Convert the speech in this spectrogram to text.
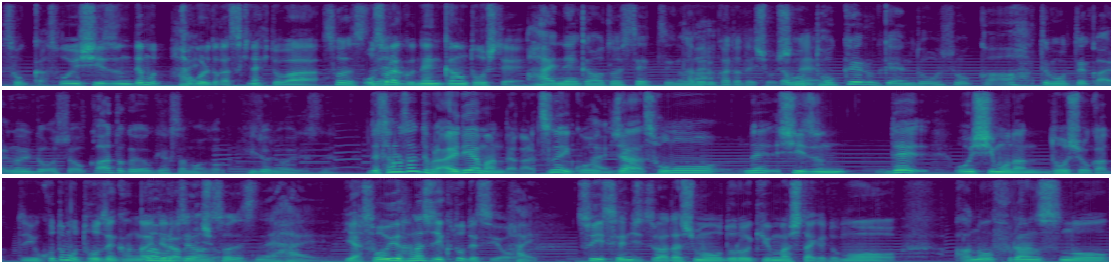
そっか。そういうシーズンでもチョコレートが好きな人は、そうですね。おそらく年間を通してはい。年間を通してっていうのが食べる方でしょうしでもね溶けるけんどうしようかって持って帰るのにどうしようかとかいうお客様が非常に多いですね。で佐野さんってほらアイデアマンだから常にこう、はい。じゃあその、ね、シーズンで美味しいものはどうしようかっていうことも当然考えまあ、てるわけでしょ、もちろんそうですねはい。いやそういう話でいくとですよ、はい。つい先日私も驚きましたけどもあのフランスの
